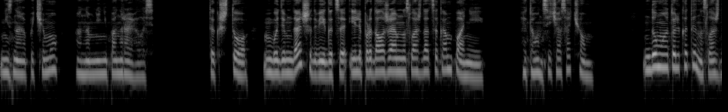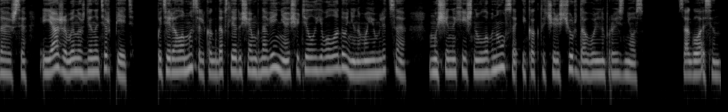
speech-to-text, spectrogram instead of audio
Не знаю почему, она мне не понравилась. «Так что, будем дальше двигаться или продолжаем наслаждаться компанией?» «Это он сейчас о чем? «Думаю, только ты наслаждаешься, я же вынуждена терпеть». Потеряла мысль, когда в следующее мгновение ощутила его ладони на моем лице. Мужчина хищно улыбнулся и как-то чересчур довольно произнес: «Согласен.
